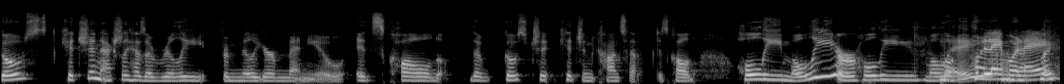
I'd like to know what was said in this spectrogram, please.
ghost kitchen actually has a really familiar menu. It's called the ghost ch- kitchen concept is called Holy Moly or Holy Mole. Holy Mole.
